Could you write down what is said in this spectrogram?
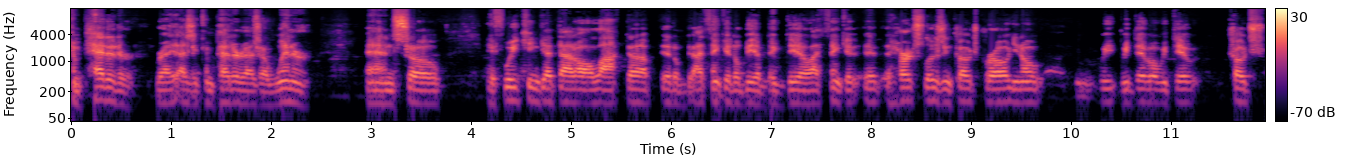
competitor, right? As a competitor, as a winner, and so if we can get that all locked up, it'll. Be, I think it'll be a big deal. I think it, it, hurts losing Coach Groh. You know, we we did what we did. Coach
